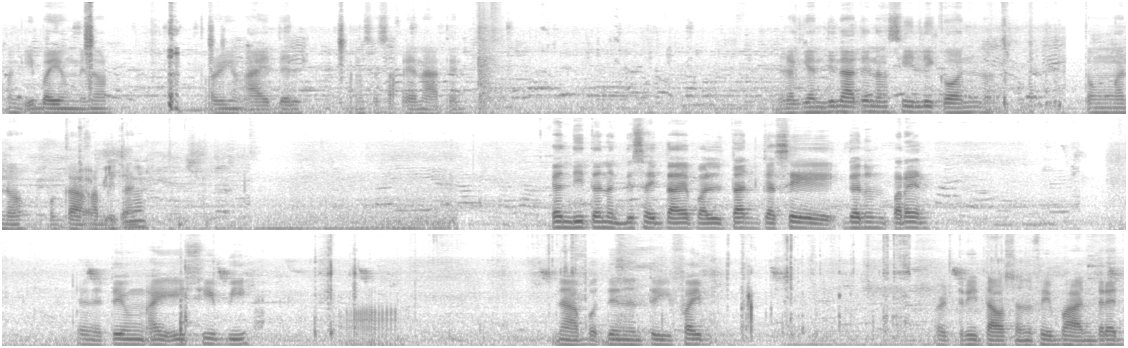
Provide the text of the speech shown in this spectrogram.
mag-iba yung minor or yung idle ng sasakyan natin. Nilagyan din natin ng silicone itong ano, pagkakabitan. Yan dito nag-decide tayo palitan kasi ganun pa rin. Yan, ito yung IACB. Ah, naabot din ng 3.5 or 3,500.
